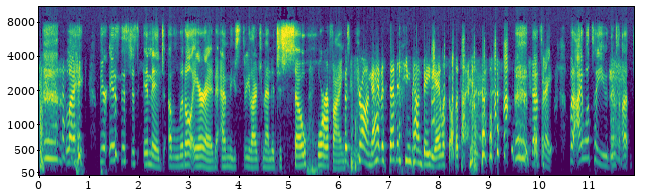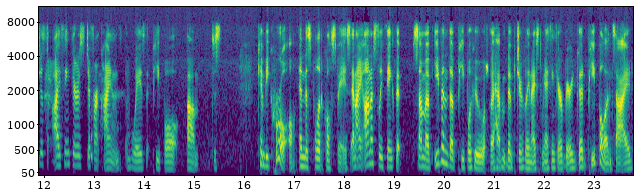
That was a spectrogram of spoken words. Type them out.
like there is this just image of little Erin and these three large men. It's just so horrifying. But strong. Me. I have a 17 pound baby. I lift all the time. That's right. But I will tell you, there's a, just I think there's different kinds of ways that people um, can be cruel in this political space. And I honestly think that some of even the people who haven't been particularly nice to me, I think they're very good people inside,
